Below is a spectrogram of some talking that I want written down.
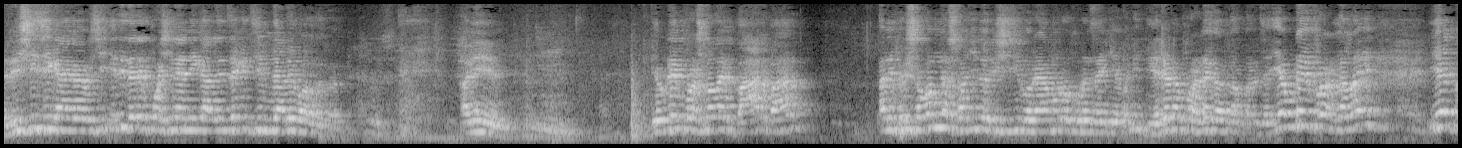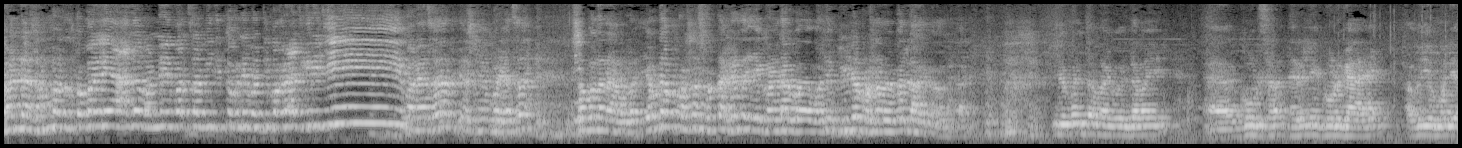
ऋषिजी कहाँ गएपछि यति धेरै पसिना निकालिन्छ कि जिम जानै पर्दैन अनि एउटै प्रश्नलाई बार बार अनि फेरि सबभन्दा सजिलो ऋषिजीको राम्रो कुरो चाहिँ के भने धेरैवटा प्रश्नै गर्न पर्छ एउटै प्रश्नलाई एक घन्टासम्म तपाईँले आज भन्ने पर्छ मिति तोक्ने पर्छ दिपक भनेको छ त्यसमा बढिया छ। सबभन्दा राम्रो एउटा प्रश्न सोद्धाखेरि त एक घन्टा गयो भने दुईवटा प्रश्न पनि लाग्यो यो पनि तपाईँको एकदमै गुण छ धेरैले गुण गाए। अब यो मैले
